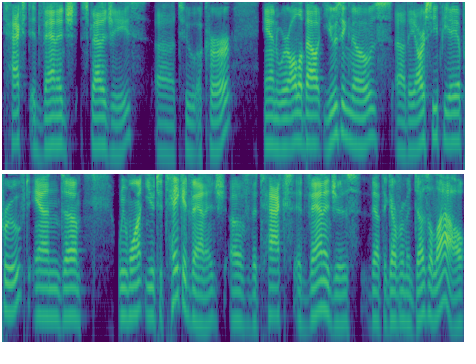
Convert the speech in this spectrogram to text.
tax advantaged strategies uh, to occur, and we're all about using those. Uh, they are CPA approved, and um, we want you to take advantage of the tax advantages that the government does allow,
